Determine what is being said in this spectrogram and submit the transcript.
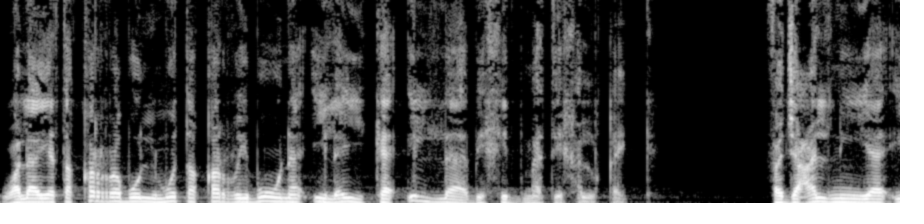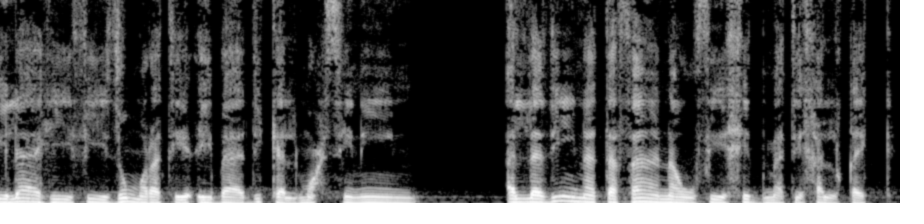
ولا يتقرب المتقربون إليك إلا بخدمة خلقك. فاجعلني يا إلهي في زمرة عبادك المحسنين الذين تفانوا في خدمة خلقك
